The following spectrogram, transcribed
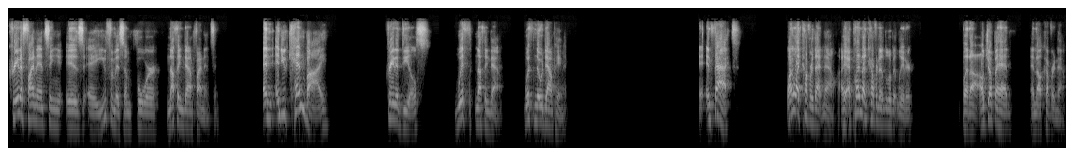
creative financing is a euphemism for nothing down financing. And, and you can buy creative deals with nothing down, with no down payment. In fact, why don't I cover that now? I, I plan on covering it a little bit later, but uh, I'll jump ahead and I'll cover it now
